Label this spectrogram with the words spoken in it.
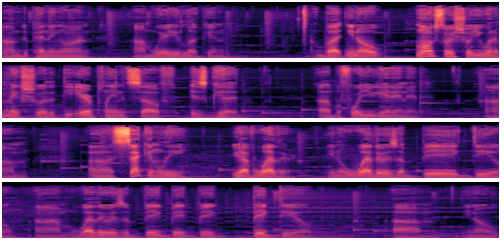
um, depending on um, where you're looking. But you know, long story short, you want to make sure that the airplane itself is good uh, before you get in it. Um, uh, secondly, you have weather. You know, weather is a big deal. Um, weather is a big, big, big, big deal. Um, you know,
